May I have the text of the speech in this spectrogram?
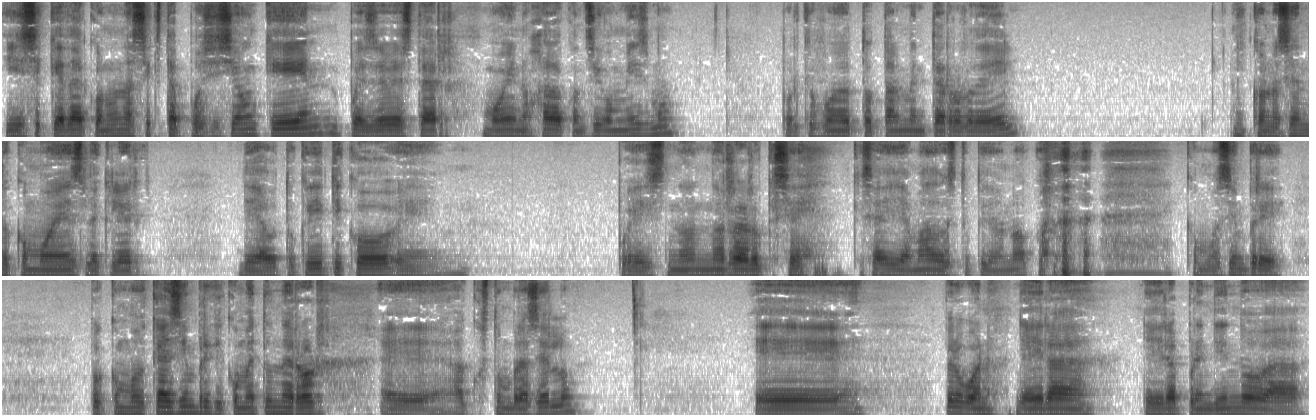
y se queda con una sexta posición que pues debe estar muy enojado consigo mismo porque fue totalmente error de él y conociendo cómo es Leclerc de autocrítico eh, pues no, no es raro que se, haya llamado estúpido, ¿no? como siempre, como casi siempre que comete un error, eh, acostumbra hacerlo. Eh, pero bueno, ya irá, ya irá aprendiendo a,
